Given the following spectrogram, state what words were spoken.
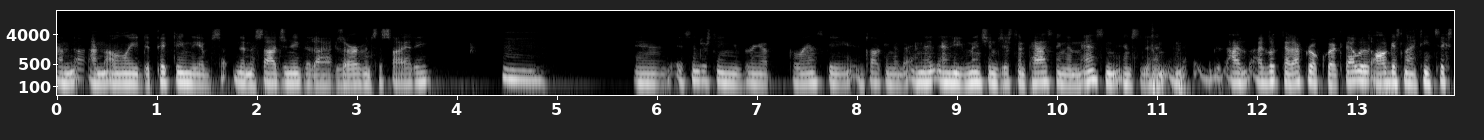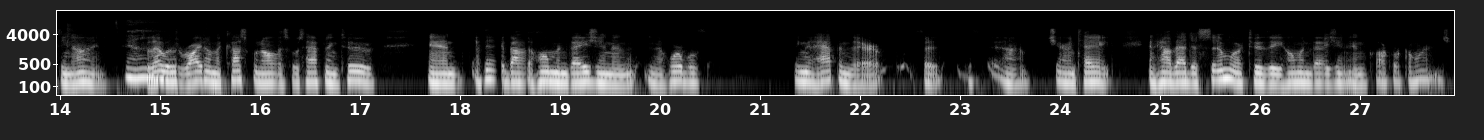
I'm not, I'm only depicting the the misogyny that I observe in society. Hmm. And it's interesting you bring up Polanski and talking about, and, and you mentioned just in passing the Manson incident. And I, I looked that up real quick. That was August 1969. Yeah. So that was right on the cusp when all this was happening too. And I think about the home invasion and, and the horrible thing that happened there with, with uh, Sharon Tate and how that is similar to the home invasion in Clockwork Orange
